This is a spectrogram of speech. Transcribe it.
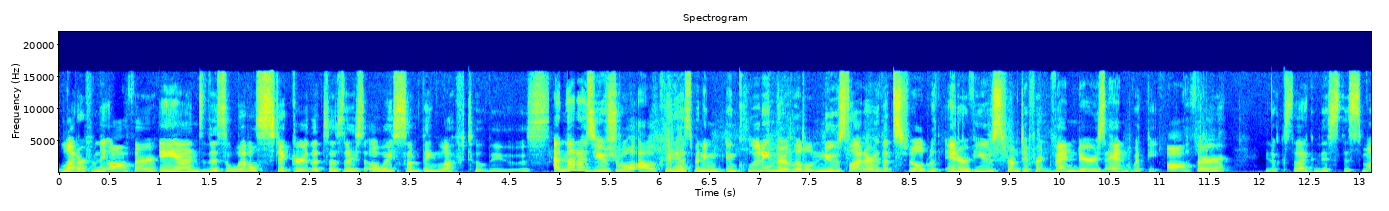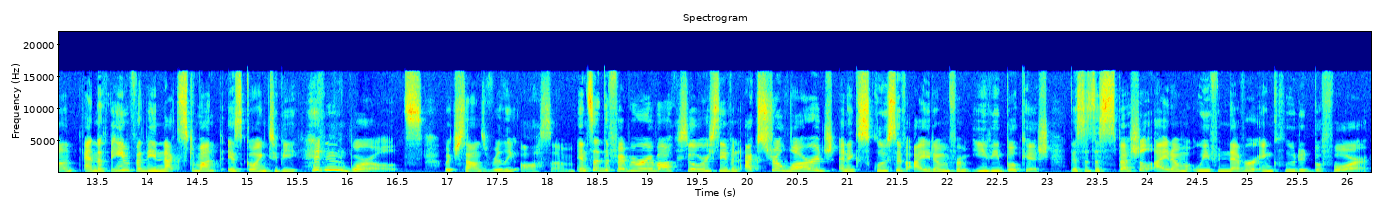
letter from the author, and this little sticker that says there's always something left to lose. And then as usual, Owlcrate has been in including their little newsletter that's filled with interviews from different vendors and with the author. It looks like this this month. And the theme for the next month is going to be Hidden Worlds, which sounds really awesome. Inside the February box, you'll receive an extra large and exclusive item from Evie Bookish. This is a special item we've never included before.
